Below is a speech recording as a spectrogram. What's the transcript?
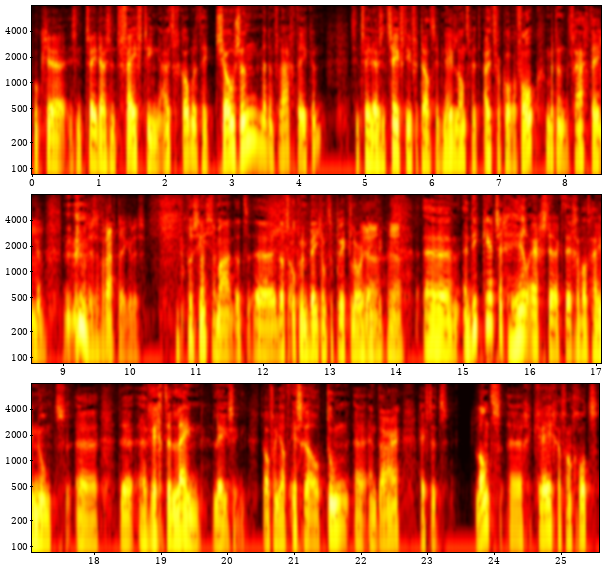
Het boekje is in 2015 uitgekomen. Dat heet Chosen met een vraagteken. Is in 2017 vertaald in het Nederlands met Uitverkoren Volk met een vraagteken. Mm. Dat is een vraagteken dus. Precies, maar dat, eh, dat is ook wel een beetje om te prikkelen hoor, ja, denk ik. Ja. Eh, en die keert zich heel erg sterk tegen wat hij noemt eh, de rechte lijnlezing. Zo van, je had Israël toen en daar heeft het land gekregen van God...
